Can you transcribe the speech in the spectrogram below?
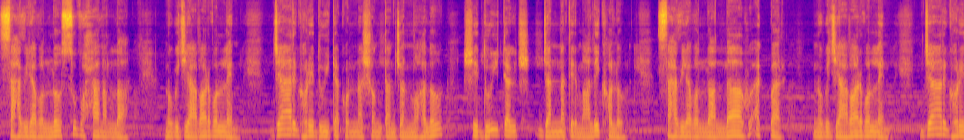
সাহাবিরা বলল সুবহান আল্লাহ নবীজি আবার বললেন যার ঘরে দুইটা কন্যা সন্তান জন্ম হলো, সে দুইটা জান্নাতের মালিক হলো। সাহাবিরা বলল, আল্লাহ আকবার। নবীজি আবার বললেন, যার ঘরে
